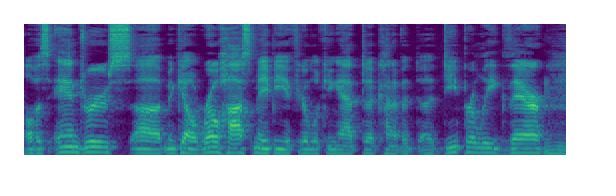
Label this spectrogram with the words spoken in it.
Elvis Andrus, uh, Miguel Rojas, maybe if you're looking at uh, kind of a, a, deeper league there. Mm-hmm.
